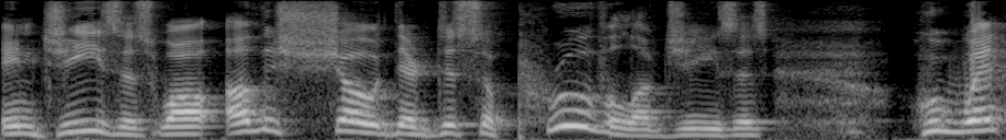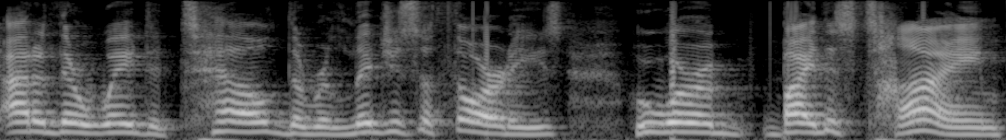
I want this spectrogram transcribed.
in Jesus while others showed their disapproval of Jesus, who went out of their way to tell the religious authorities, who were by this time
